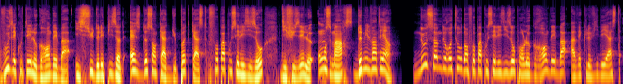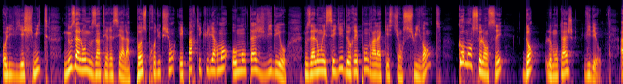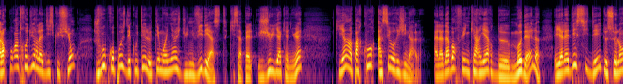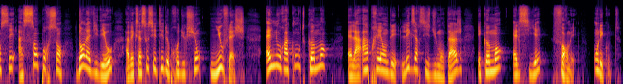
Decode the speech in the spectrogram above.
Vous écoutez le grand débat issu de l'épisode S204 du podcast Faut pas pousser les ISO, diffusé le 11 mars 2021. Nous sommes de retour dans Faut pas pousser les ISO pour le grand débat avec le vidéaste Olivier Schmitt. Nous allons nous intéresser à la post-production et particulièrement au montage vidéo. Nous allons essayer de répondre à la question suivante comment se lancer dans le montage vidéo? Alors pour introduire la discussion, je vous propose d'écouter le témoignage d'une vidéaste qui s'appelle Julia Canuet, qui a un parcours assez original. Elle a d'abord fait une carrière de modèle et elle a décidé de se lancer à 100% dans la vidéo avec sa société de production New Flash. Elle nous raconte comment elle a appréhendé l'exercice du montage et comment elle s'y est formée. On l'écoute.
